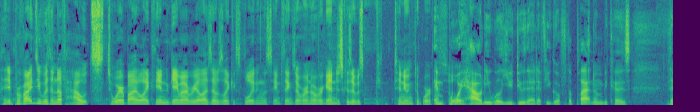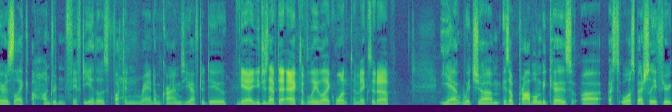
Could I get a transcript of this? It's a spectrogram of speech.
it provides you with enough outs to whereby like the end of the game, I realized I was like exploiting the same things over and over again just because it was continuing to work. And so. boy, howdy, will you do that if you go for the platinum because there's like 150 of those fucking random crimes you have to do. yeah, you just have to actively like want to mix it up. Yeah, which um, is a problem because, uh, well, especially if you're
